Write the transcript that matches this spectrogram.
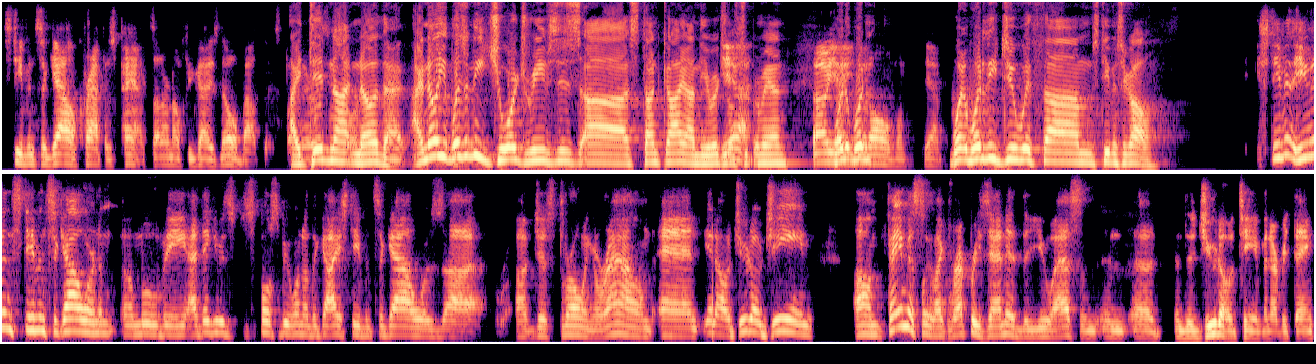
Steven Seagal crap his pants. I don't know if you guys know about this. I did not know that. I know he wasn't he George Reeves's uh, stunt guy on the original yeah. Superman. Oh yeah, what, what, all of them. Yeah. What What did he do with um, Steven Seagal? Steven, he and Steven Seagal were in a, a, movie. I think he was supposed to be one of the guys Steven Seagal was uh, uh, just throwing around. And you know, Judo Gene um, famously like represented the U.S. and, and, uh, and, the judo team and everything.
